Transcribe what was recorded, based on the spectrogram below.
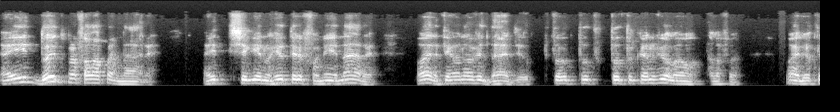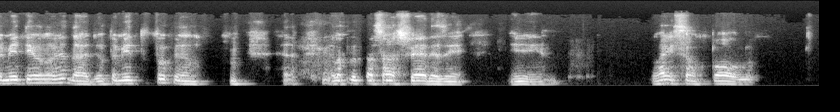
Aí doido para falar para Nara. Aí cheguei no Rio, telefonei, Nara, olha, tem uma novidade, eu estou tocando violão. Ela falou, olha, eu também tenho uma novidade, eu também estou tocando. Ela foi passar as férias em, em, lá em São Paulo,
